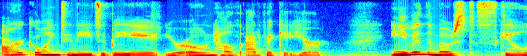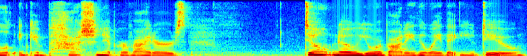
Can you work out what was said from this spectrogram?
are going to need to be your own health advocate here. Even the most skilled and compassionate providers don't know your body the way that you do.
